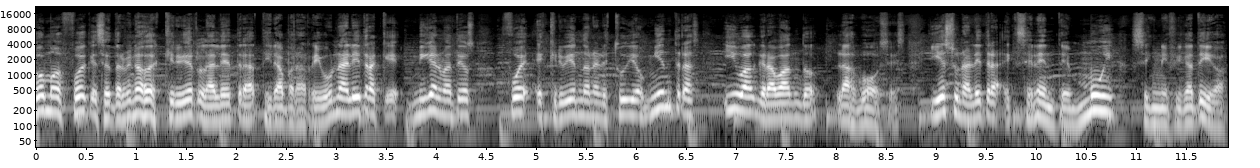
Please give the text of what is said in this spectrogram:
cómo fue que se terminó de escribir la letra Tira para arriba. Una letra que Miguel Mateos fue escribiendo en el estudio mientras iba grabando las voces. Y es una letra excelente, muy significativa.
